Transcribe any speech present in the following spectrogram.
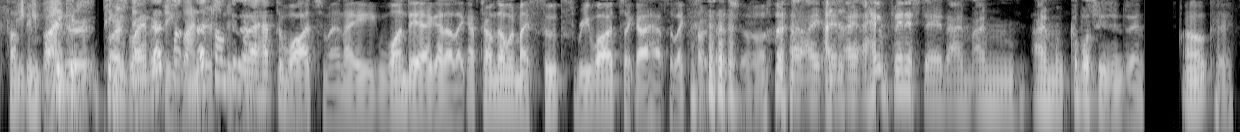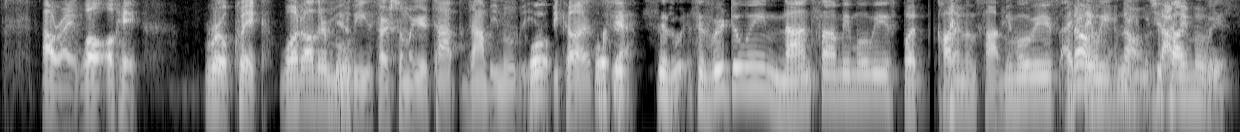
something Peaky blinder. Blinders. Peaky- Peaky Blinders? That's, Peaky Blinders, that's something that I have to watch, man. I one day I gotta like after I'm done with my Suits rewatch, like I have to like start that show. I, I, just- I, I haven't finished it. I'm I'm I'm a couple seasons in. oh, okay. All right. Well, okay. Real quick, what other Yeah. movies are some of your top zombie movies? Well- because Well, since, yeah, since we- since we're doing non-zombie movies but calling them zombie movies, I no, say we no we should zombie talk, movies.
